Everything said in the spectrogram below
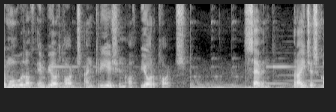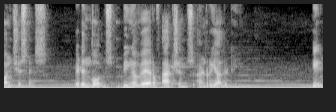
removal of impure thoughts and creation of pure thoughts. Seventh, righteous consciousness. It involves being aware of actions and reality. 8.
